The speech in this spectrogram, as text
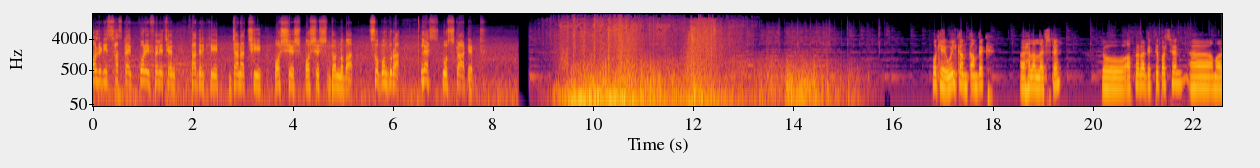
অলরেডি সাবস্ক্রাইব করে ফেলেছেন, তাদেরকে জানাচ্ছি অশেষ অশেষ ধন্যবাদ। সো বন্ধুরা let's go started okay welcome come back Helal lifestyle তো আপনারা দেখতে পাচ্ছেন আমার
